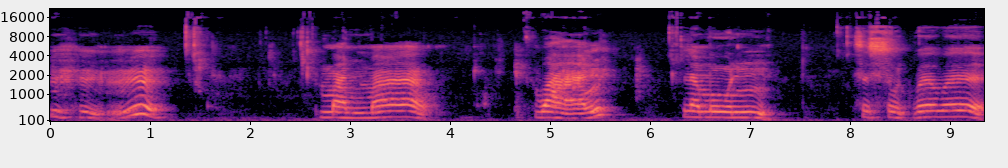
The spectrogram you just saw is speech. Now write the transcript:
อื้อหือมันมาก หวาน ละมุน สุดๆ เวอร์เวอร์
